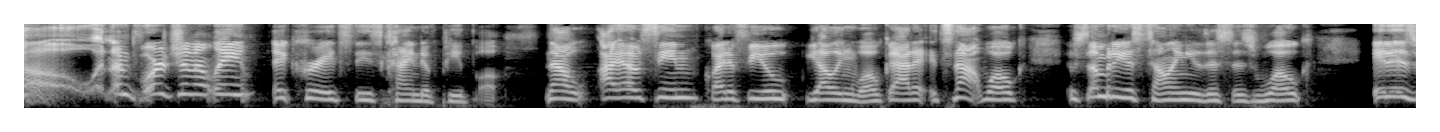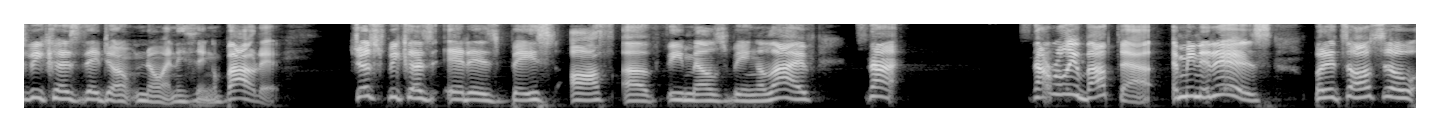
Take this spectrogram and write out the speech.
Oh, and unfortunately, it creates these kind of people. Now, I have seen quite a few yelling woke at it. It's not woke. If somebody is telling you this is woke, it is because they don't know anything about it. Just because it is based off of females being alive, it's not it's not really about that. I mean, it is, but it's also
